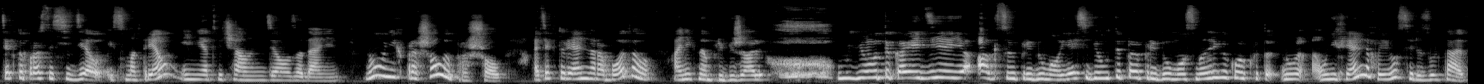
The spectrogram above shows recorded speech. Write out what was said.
те, кто просто сидел и смотрел, и не отвечал, и не делал задания, ну, у них прошел и прошел. А те, кто реально работал, они к нам прибежали. «О, у меня вот такая идея, я акцию придумал, я себе УТП придумал, смотри, какой крутой. Ну, у них реально появился результат.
